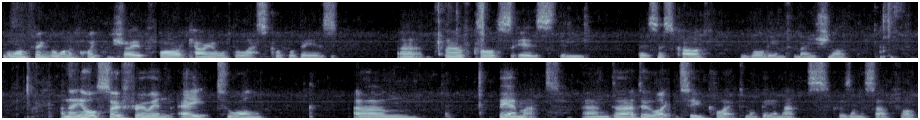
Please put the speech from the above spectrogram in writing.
one thing I want to quickly show before I carry on with the last couple of beers, uh, there of course is the business card with all the information on. And they also threw in a To Øl um, beer mat. And uh, I do like to collect my mats because I'm a sad fuck.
